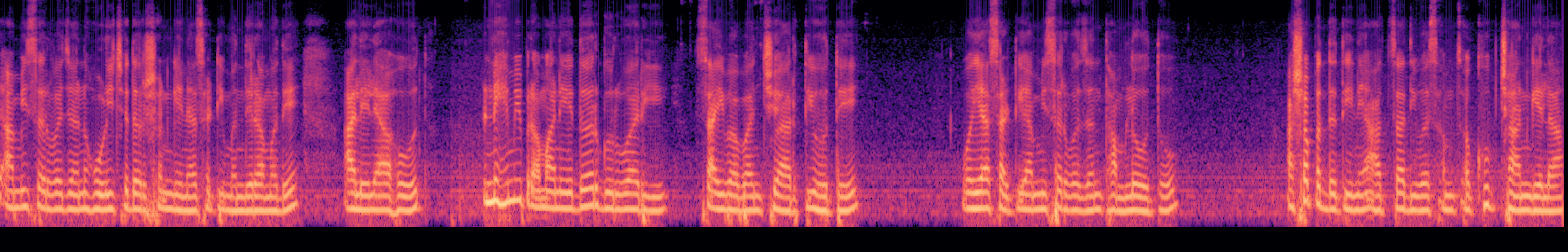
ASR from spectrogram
आम्ही सर्वजण होळीचे दर्शन घेण्यासाठी मंदिरामध्ये आलेले आहोत. नेहमीप्रमाणे दर गुरुवारी साईबाबांची आरती होते व यासाठी आम्ही सर्वजण थांबलो होतो. अशा पद्धतीने आजचा दिवस आमचा खूप छान गेला.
